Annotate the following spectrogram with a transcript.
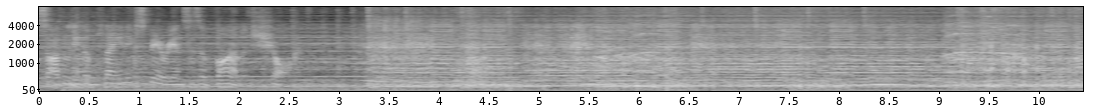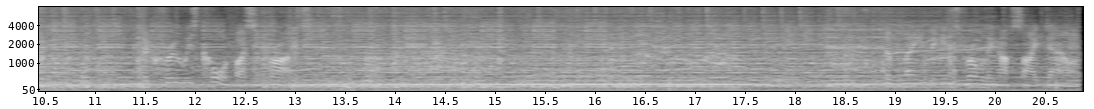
Suddenly, the plane experiences a violent shock. The crew is caught by surprise. Rolling upside down.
